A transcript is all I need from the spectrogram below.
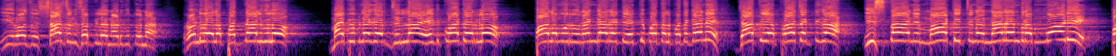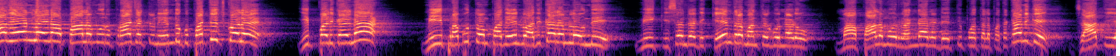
ఈ రోజు శాసనసభ్యులను అడుగుతున్నా రెండు వేల పద్నాలుగులో మహబూబ్ నగర్ జిల్లా హెడ్ క్వార్టర్లో పాలమూరు రంగారెడ్డి ఎత్తిపోతల పథకాన్ని జాతీయ ప్రాజెక్టుగా ఇస్తా అని మాటిచ్చిన నరేంద్ర మోడీ పదేండ్లైనా పాలమూరు ప్రాజెక్టును ఎందుకు పట్టించుకోలే? ఇప్పటికైనా మీ ప్రభుత్వం పదేండ్లు అధికారంలో ఉంది. మీ కిషన్ రెడ్డి కేంద్ర మంత్రిగా ఉన్నాడు. మా పాలమూరు రంగారెడ్డి ఎత్తిపోతల పథకానికి జాతీయ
